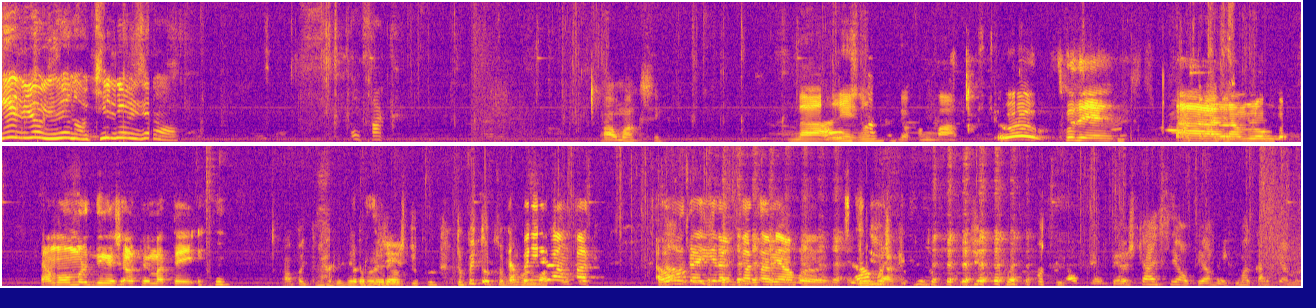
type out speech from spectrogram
Kill you, Zeno, kill you, Zeno. Oh, fuck. Au, Maxi. da, nici nu merge când bag. Oh, scuze. Ah, l-am luat. Am omorât din greșeală pe Matei. A, păi tu dacă de prost ești, tu, tu pe o Dar vorbă păi era în față. Auzi, dar era în fața mea, mă. Mă, pot să iau pe- ăștia, hai să iau pe a mei, măcar pe a mei.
